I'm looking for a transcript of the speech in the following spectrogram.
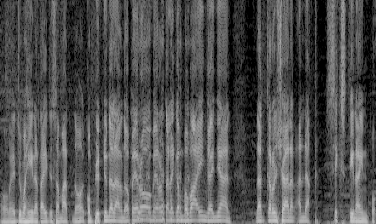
O medyo mahina tayo dyan sa mat, no? Compute nyo na lang, no? Pero meron talagang babaeng ganyan. Nagkaroon siya ng anak, 69 po.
